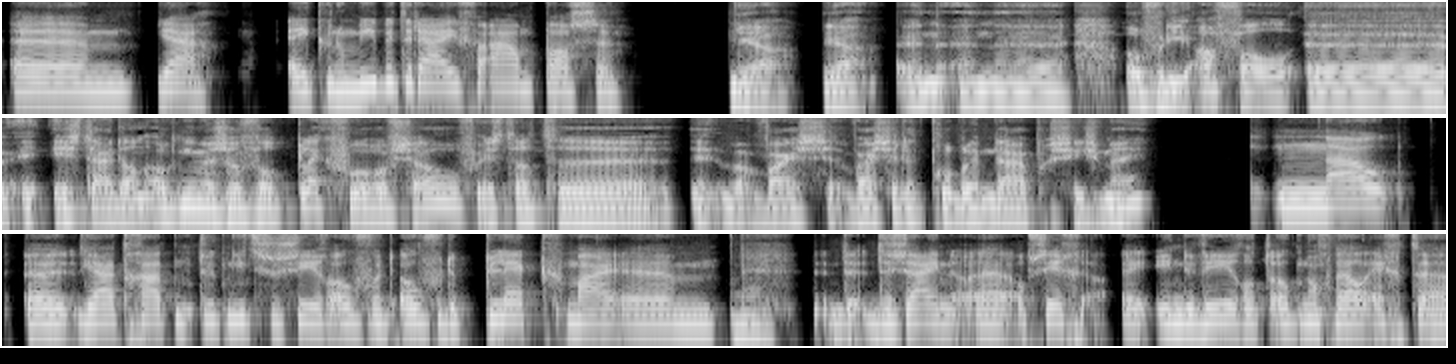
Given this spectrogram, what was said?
um, ja, economiebedrijven aanpassen. Ja, ja. En, en uh, over die afval, uh, is daar dan ook niet meer zoveel plek voor of zo? Of is dat, uh, waar, waar zit het probleem daar precies mee? Nou, uh, ja, het gaat natuurlijk niet zozeer over, over de plek, maar um, er zijn uh, op zich eh, in de wereld ook nog wel echt uh,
